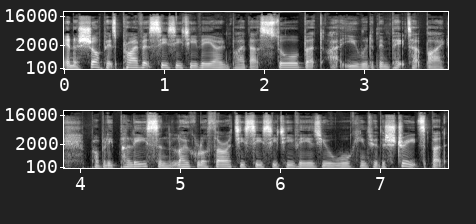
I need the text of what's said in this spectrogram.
in a shop, it's private CCTV owned by that store, but uh, you would have been picked up by probably police and local authority CCTV as you were walking through the streets. But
